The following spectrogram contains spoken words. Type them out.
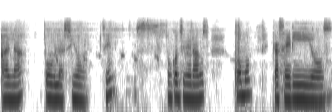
a la población, ¿sí? Son considerados como caseríos.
